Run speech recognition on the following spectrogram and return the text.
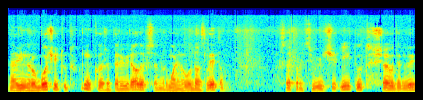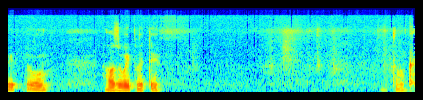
Він робочий тут, ну, каже, перевіряли, все нормально, вода злита, все працююче. І тут ще один вивід до газової плити. Так.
